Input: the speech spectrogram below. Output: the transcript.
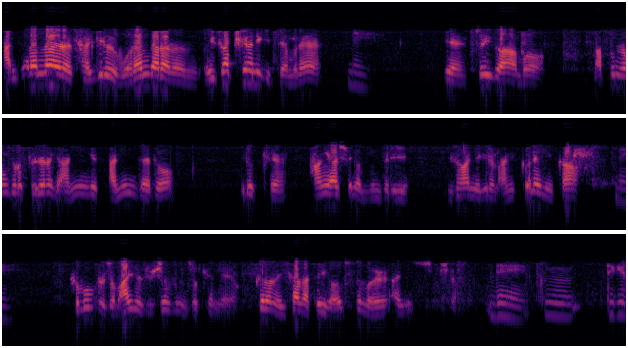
안전한 나라를 살기를 원한다라는 의사 표현이기 때문에 네, 예 저희가 뭐 나쁜 용도로 쓰려는 게 아닌 게 아닌데도 이렇게 방해하시는 분들이 이상한 얘기를 많이 꺼내니까 네, 그 부분을 좀 알려주셨으면 좋겠네요. 그런 의사가 저희가 없음을 알려주십시오. 네, 그 되게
